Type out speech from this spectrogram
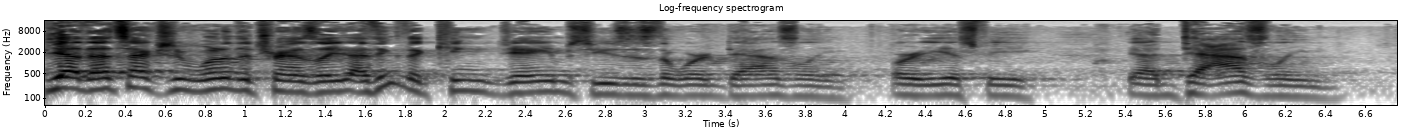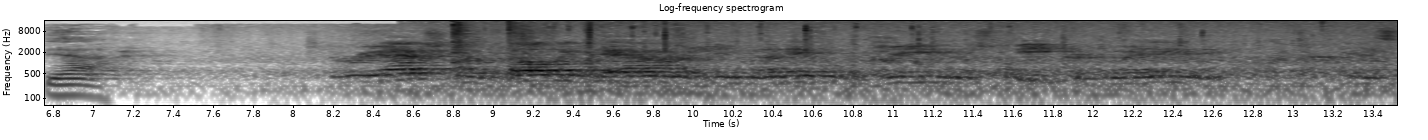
Yeah, that's actually one of the translations. I think the King James uses the word dazzling or ESV. Yeah, dazzling. Yeah. The reaction of falling down or being unable to breathe or speak or do anything is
